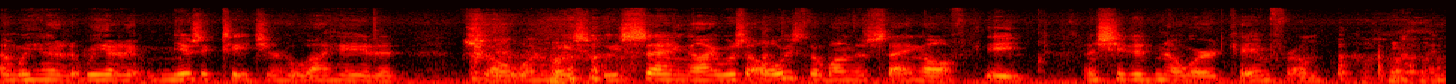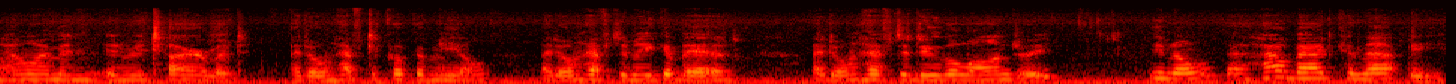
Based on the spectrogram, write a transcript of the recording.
and we had we had a music teacher who I hated. So when we we sang, I was always the one that sang off key, and she didn't know where it came from. and now I'm in in retirement. I don't have to cook a meal. I don't have to make a bed. I don't have to do the laundry. You know, how bad can that be?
